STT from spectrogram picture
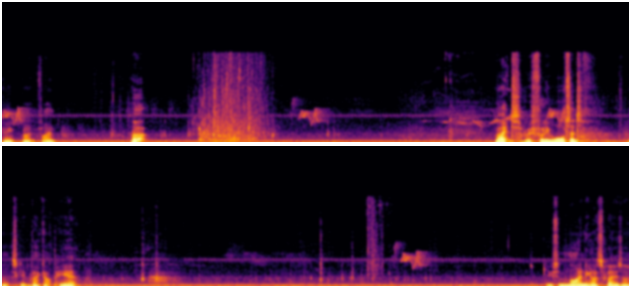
Okay, right, fine. Huh. Right, we're fully watered. Let's get back up here. Do some mining, I suppose. I,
